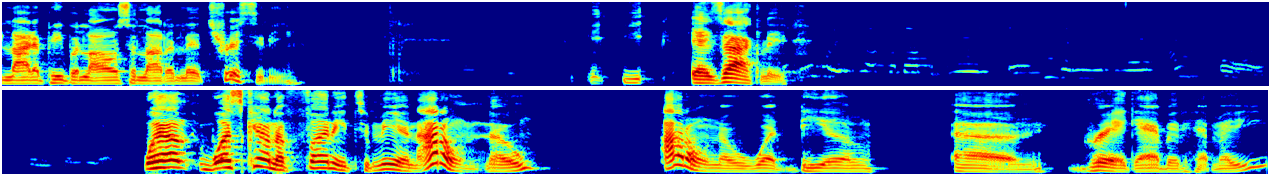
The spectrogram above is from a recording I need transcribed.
a lot of people lost a lot of electricity. Exactly. and then we're talking about the grid and we haven't even had ice on anything yet Well, what's kind of funny to me, and I don't know, I don't know what deal um, Greg Abbott had made,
